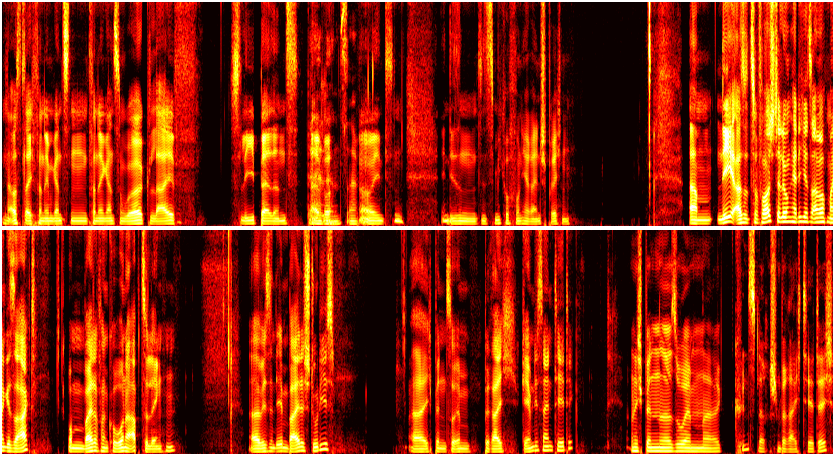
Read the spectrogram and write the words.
Ein Ausgleich von dem ganzen, von der ganzen Work-Life-Sleep-Balance. Balance einfach. Aber in diesen, in diesen, dieses Mikrofon hier reinsprechen. Ähm, nee, also zur Vorstellung hätte ich jetzt einfach mal gesagt, um weiter von Corona abzulenken. Äh, wir sind eben beide Studis. Äh, ich bin so im Bereich Game Design tätig. Und ich bin äh, so im äh, künstlerischen Bereich tätig.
